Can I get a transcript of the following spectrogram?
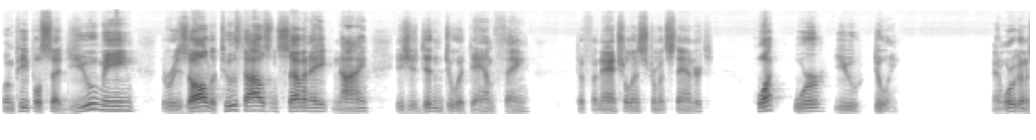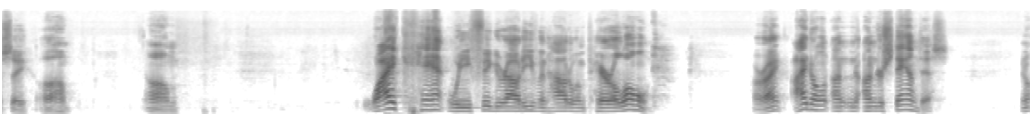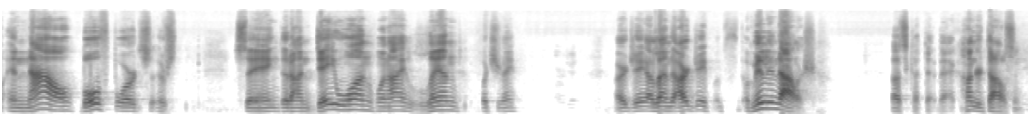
when people said, You mean The result of 2007, 8, 9 is you didn't do a damn thing to financial instrument standards. What were you doing? And we're going to say, um, um, why can't we figure out even how to impair a loan? All right? I don't un understand this. You know, and now both boards are saying that on day one when I lend, what's your name? RJ. RJ, I lend RJ a million dollars. Let's cut that back, 100,000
